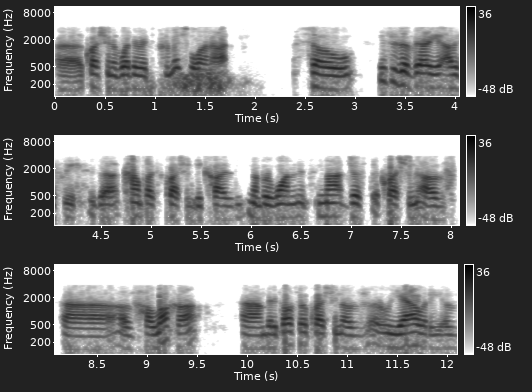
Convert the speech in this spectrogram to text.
uh, a question of whether it's permissible or not. So this is a very obviously is a complex question because number one, it's not just a question of uh, of halacha um, but it's also a question of a reality of,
